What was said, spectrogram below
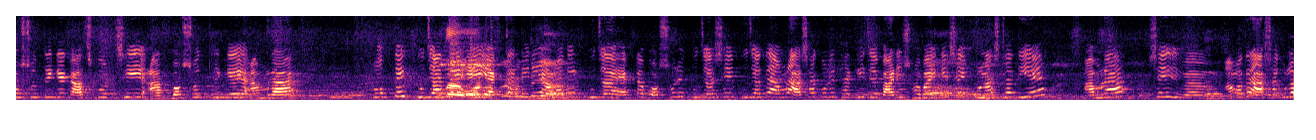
বছর থেকে কাজ করছি আট বছর থেকে আমরা প্রত্যেক পূজাতে এই একটা দিনই আমাদের পূজা একটা বছরে পূজা সেই পূজাতে আমরা আশা করে থাকি যে বাড়ির সবাইকে সেই বোনাসটা দিয়ে আমরা সেই আমাদের আশাগুলো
